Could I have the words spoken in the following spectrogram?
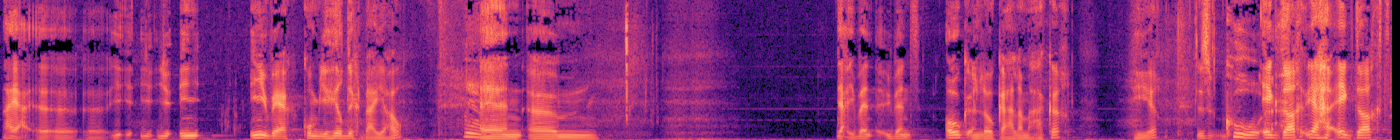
nou ja, eh, eh, eh, je- je- je- in, in je werk kom je heel dicht bij jou. Ja. En ehm, ja, je bent, je bent ook een lokale maker hier. Dus Cool. ik dacht, ja, ik dacht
